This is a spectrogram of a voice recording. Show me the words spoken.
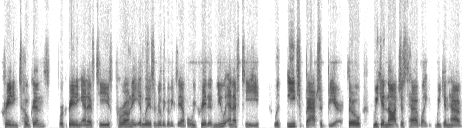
creating tokens. We're creating NFTs. Peroni Italy is a really good example. We create a new NFT with each batch of beer. So we cannot just have like we can have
